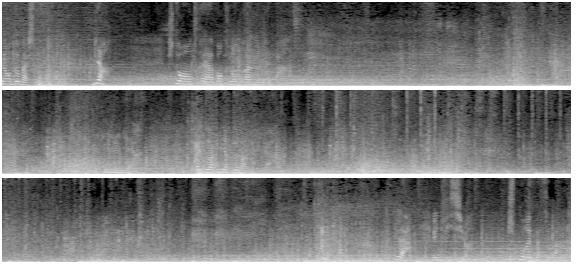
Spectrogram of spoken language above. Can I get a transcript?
Est. Bien. Je dois entrer avant que Londra ne le répare. Une lumière. Elle doit venir de l'intérieur. Là, une fissure. Je pourrais passer par là.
